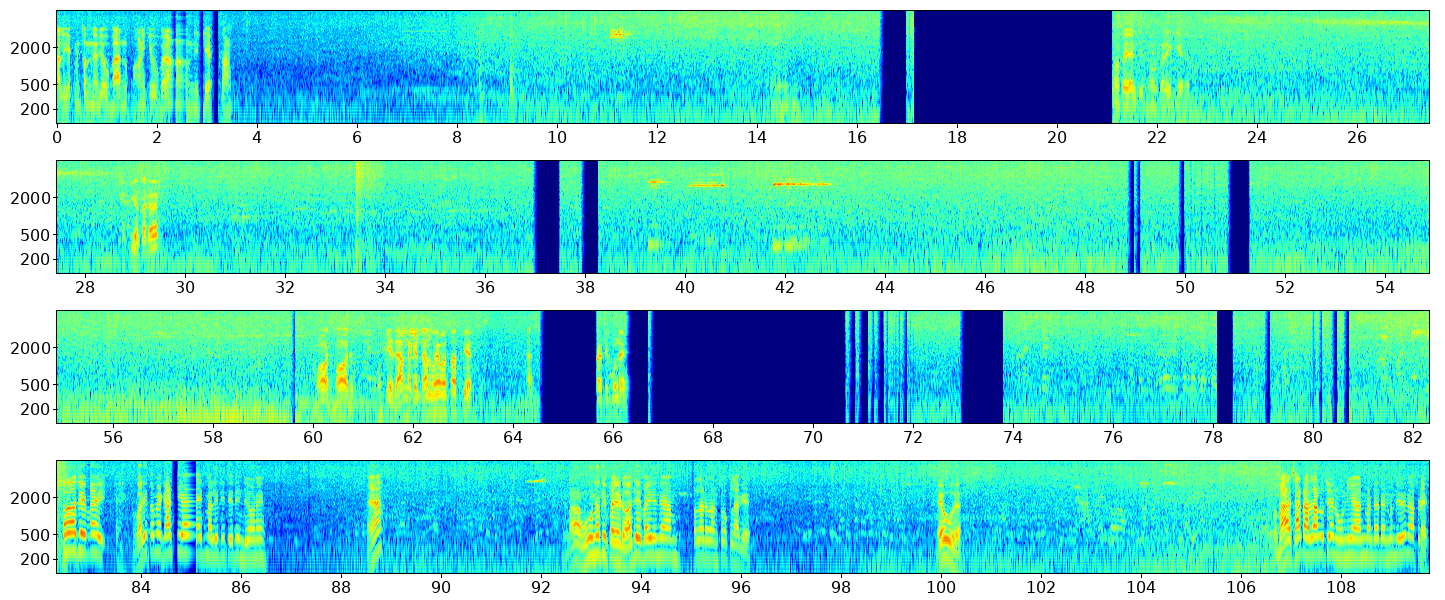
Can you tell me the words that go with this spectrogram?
ખાલી એક મિનિટ તમને જોઉં બહારનું પાણી કેવું ભરાણું ને દેખાણું. ભાઈ આવી રીતે ઉપર રહી ગયા છે. Yes, મોજ મોજ શું કે જામનગર ચાલુ હે વરસાદ કે? બોલે. હા, અજયભાઈ, વળી તમે ગાડી સાઈડમાં લીધી તે દિન જોણે હે? ના, હું નથી પલડ્યો અજયભાઈ ને આમ પલાડવાનો શોખ લાગે. એવું હે. મારા છાટા ચાલુ થયા ને હું ત્યાં હનુમાન દાદા મંદિર ને આપણે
